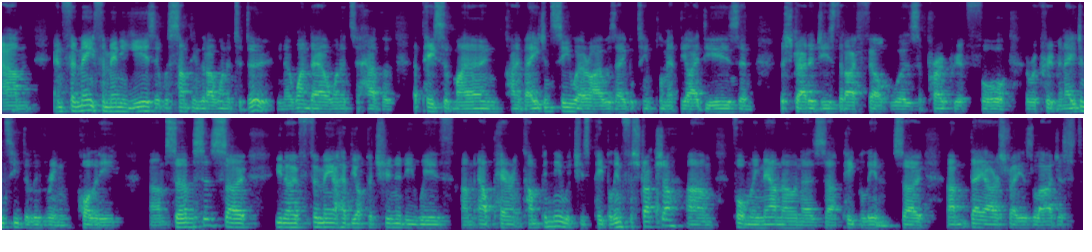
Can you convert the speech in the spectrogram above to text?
Um, and for me, for many years, it was something that I wanted to do. You know, one day I wanted to have a, a, piece of my own kind of agency where I was able to implement the ideas and the strategies that I felt was appropriate for a recruitment agency delivering quality um, services. So, you know, for me, I had the opportunity with um, our parent company, which is People Infrastructure, um, formerly now known as uh, PeopleIN. So, um, they are Australia's largest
